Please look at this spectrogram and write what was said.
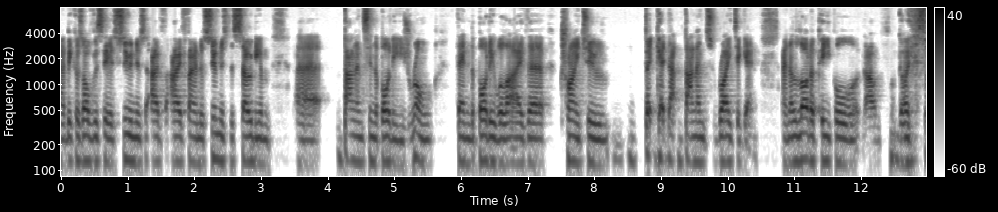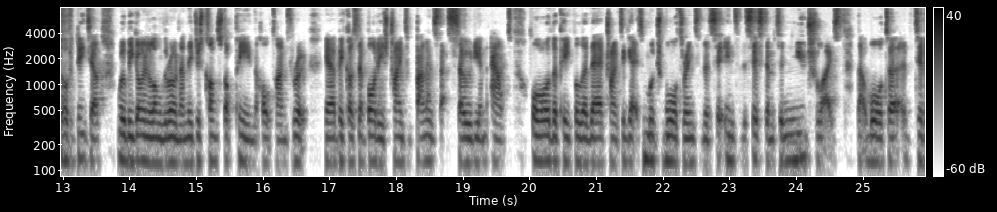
uh, because obviously, as soon as I've I found, as soon as the sodium uh, balance in the body is wrong, then the body will either try to get that balance right again. And a lot of people, I'm um, going sort of detail, will be going along the run and they just can't stop peeing the whole time through. Yeah, because their body is trying to balance that sodium out, or the people are there trying to get as much water into the into the system to neutralize that water to,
